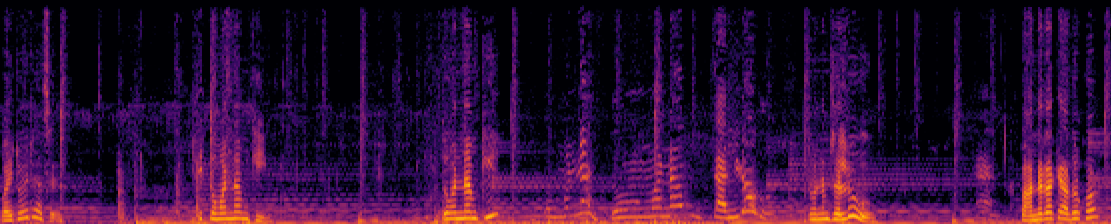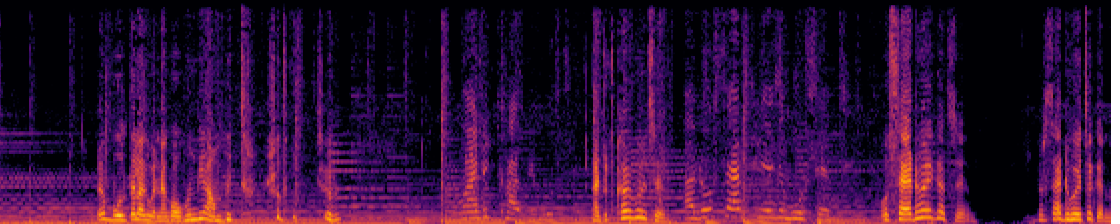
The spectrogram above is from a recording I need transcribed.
হোয়াইট হোয়াইট আছে। এই তোমার নাম কি? তোমার নাম কি? তোমার নাম চালু তোমার নাম চালু পান্ডাটাকে আদর কর। ওটা বলতে লাগবে না কখন দিয়ে আম পিত্র শুধু ওয়ারে খাবে বলছে। ও স্যাড হয়ে গেছে? তোর স্যাড হয়েছে কেন?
